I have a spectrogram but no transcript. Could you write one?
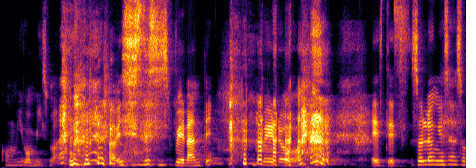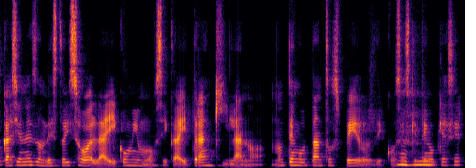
conmigo misma. a veces desesperante, pero este, solo en esas ocasiones donde estoy sola y con mi música y tranquila, no, no tengo tantos pedos de cosas que tengo que hacer.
